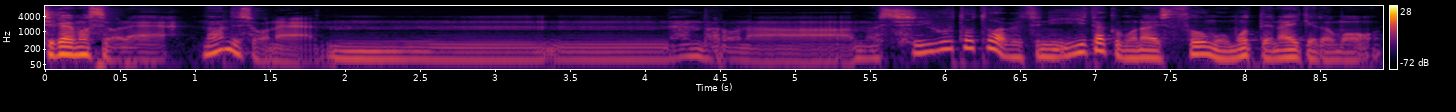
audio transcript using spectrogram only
違いますよね。なんでしょうね。うん、なんだろうな。まあ、仕事とは別に言いたくもないし、そうも思ってないけども、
